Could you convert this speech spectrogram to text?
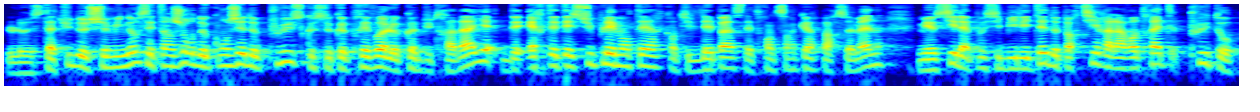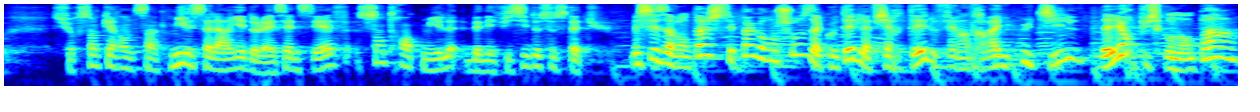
Le statut de cheminot, c'est un jour de congé de plus que ce que prévoit le Code du travail, des RTT supplémentaires quand ils dépassent les 35 heures par semaine, mais aussi la possibilité de partir à la retraite plus tôt. Sur 145 000 salariés de la SNCF, 130 000 bénéficient de ce statut. Mais ces avantages, c'est pas grand chose à côté de la fierté de faire un travail utile. D'ailleurs, puisqu'on en parle,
